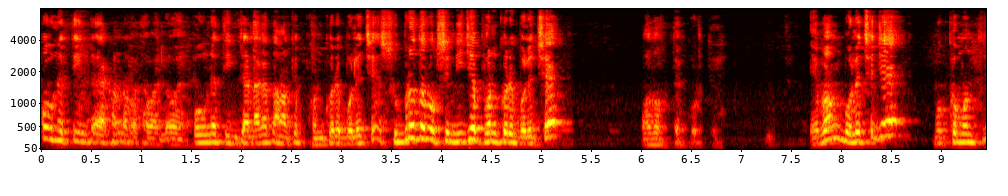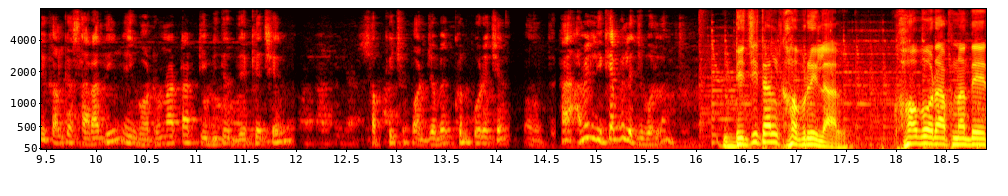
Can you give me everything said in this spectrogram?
পৌনে তিনটা এখন না কথা বলল পৌনে তিনটা নাগাদ আমাকে ফোন করে বলেছে সুব্রত বক্সি নিজে ফোন করে বলেছে পদত্যাগ করতে। এবং বলেছে যে মুখ্যমন্ত্রী কালকে সারাদিন এই ঘটনাটা টিভিতে দেখেছেন সবকিছু পর্যবেক্ষণ করেছেন হ্যাঁ আমি লিখে ফেলেছি বললাম তো। ডিজিটাল খবরিলাল খবর আপনাদের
